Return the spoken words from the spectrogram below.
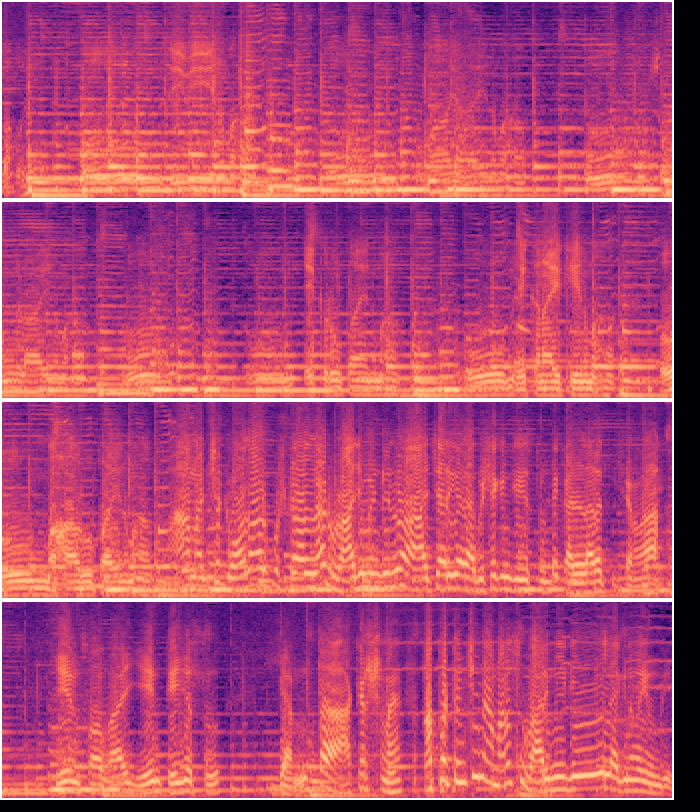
బాబోయ్. ఓం ఏకనాయకే నమః. ఓం మహారూపాయ నమః. ఆ మధ్య గోదావరి పుష్కరాల నాడు రాజమండ్రిలో ఆచార్య గారు అభిషేకం చేయిస్తుంటే కళ్ళారా చూశాను ఏం శోభ ఏం తేజస్సు? ఎంత ఆకర్షణ. అప్పటి నుంచి నా మనసు వారి మీదే లగ్నమై ఉంది.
